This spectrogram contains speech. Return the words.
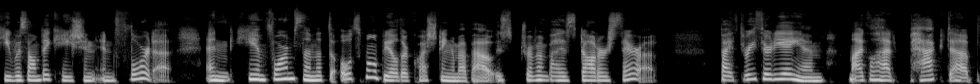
He was on vacation in Florida, and he informs them that the Oldsmobile they're questioning him about is driven by his daughter, Sarah. By 3:30 a.m., Michael had packed up,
